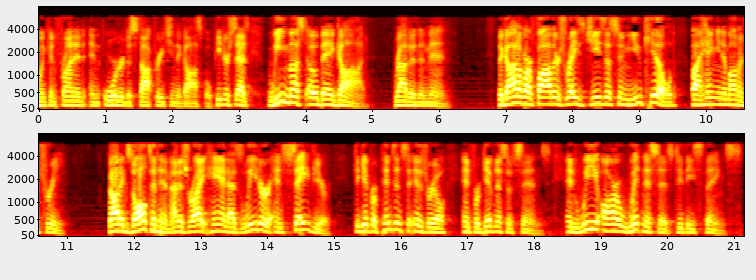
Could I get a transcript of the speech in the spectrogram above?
when confronted and ordered to stop preaching the gospel. Peter says, We must obey God rather than men. The God of our fathers raised Jesus, whom you killed by hanging him on a tree. God exalted him at his right hand as leader and savior to give repentance to Israel and forgiveness of sins. And we are witnesses to these things.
